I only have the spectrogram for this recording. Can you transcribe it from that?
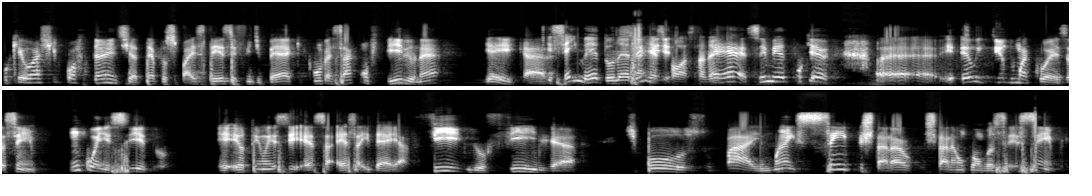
Porque eu acho importante até para os pais ter esse feedback, conversar com o filho, né? E aí, cara? E sem medo, né, sem da resposta, né? É, sem medo, porque é, eu entendo uma coisa, assim, um conhecido, eu tenho esse, essa, essa ideia, filho, filha, esposo, pai, mãe, sempre estará, estarão com você, sempre.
